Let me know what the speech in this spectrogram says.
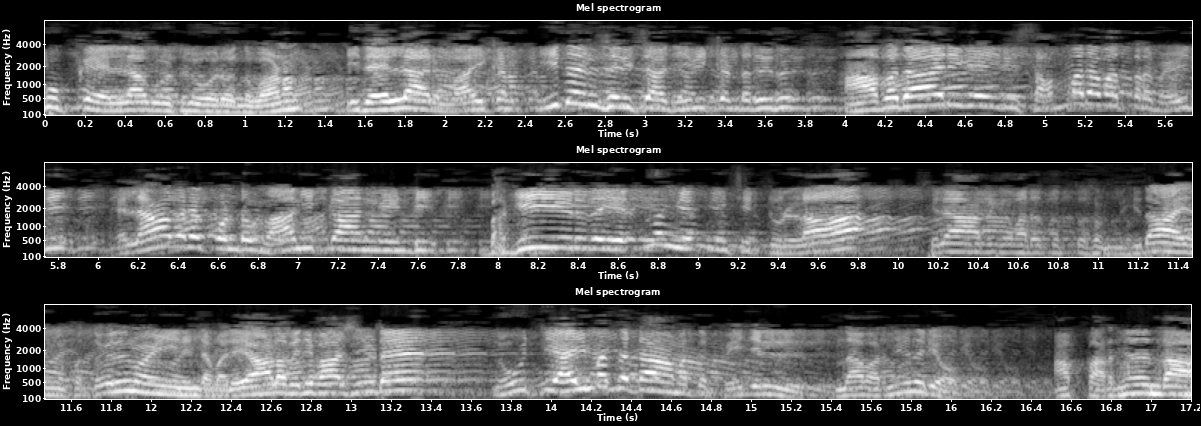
ബുക്ക് എല്ലാ വീട്ടിലും ഓരോന്ന് വേണം. ഇതെല്ലാവരും വായിക്കണം. ഇതനുസരിച്ചാ ജീവിക്കേണ്ടത് ഇത്. അവതാരികയിൽ സമ്മതപത്രം എഴുതി എല്ലാവരെ കൊണ്ടും വാങ്ങിക്കാൻ വേണ്ടി ഭഗീരത എന്നും യത്നിച്ചിട്ടുള്ള ഇസ്ലാമിക മതത്വ. സംഹിത എന്ന ഫത്തുൽമൊയ്നിന്റെ മലയാള പരിഭാഷയുടെ നൂറ്റി അമ്പത്തെട്ടാമത്തെ പേജിൽ എന്താ പറഞ്ഞു തരുമോ ആ പറഞ്ഞതെന്താ?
